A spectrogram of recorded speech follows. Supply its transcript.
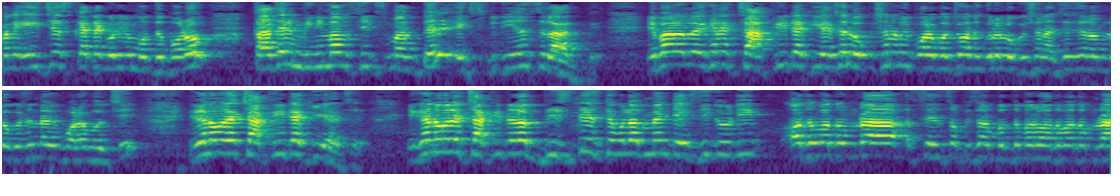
মানে এইচএস ক্যাটাগরির মধ্যে পড়ো, তাদের মিনিমাম সিক্স মান্থের এক্সপিরিয়েন্স লাগবে। এবার হলো এখানে চাকরিটা কি আছে? লোকেশন আমি পরে বলছি, অনেকগুলো লোকেশন আছে, যেরকম লোকেশনটা আমি পরে বলছি। এখানে আমাদের চাকরিটা কি আছে? এখানে আমাদের চাকরিটা হলো বিজনেস ডেভেলপমেন্ট এক্সিকিউটিভ অথবা তোমরা সেলস অফিসার বলতে পারো, অথবা তোমরা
